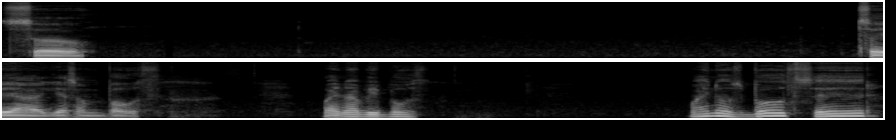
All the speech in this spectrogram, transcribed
So So yeah, I guess I'm both. Why not be both? Why not both, said?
